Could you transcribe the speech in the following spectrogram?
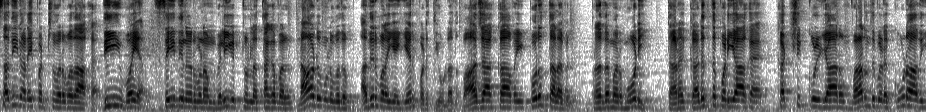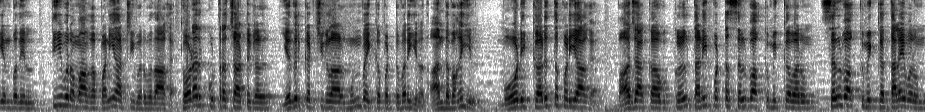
சதி நடைபெற்று வருவதாக தி ஒயர் செய்தி நிறுவனம் வெளியிட்டுள்ள தகவல் நாடு முழுவதும் அதிர்வலையை ஏற்படுத்தியுள்ளது. பாஜகவை பொறுத்தளவில் பிரதமர் மோடி தனக்கு அடுத்தபடியாக கட்சிக்குள் யாரும் வளர்ந்துவிடக் கூடாது என்பதில் தீவிரமாக பணியாற்றி வருவதாக தொடர் குற்றச்சாட்டுகள் எதிர்க்கட்சிகளால் முன்வைக்கப்பட்டு வருகிறது. அந்த வகையில் மோடிக்கு அடுத்தபடியாக பாஜகவுக்குள் தனிப்பட்ட செல்வாக்கு மிக்கவரும் செல்வாக்கு மிக்க தலைவரும்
